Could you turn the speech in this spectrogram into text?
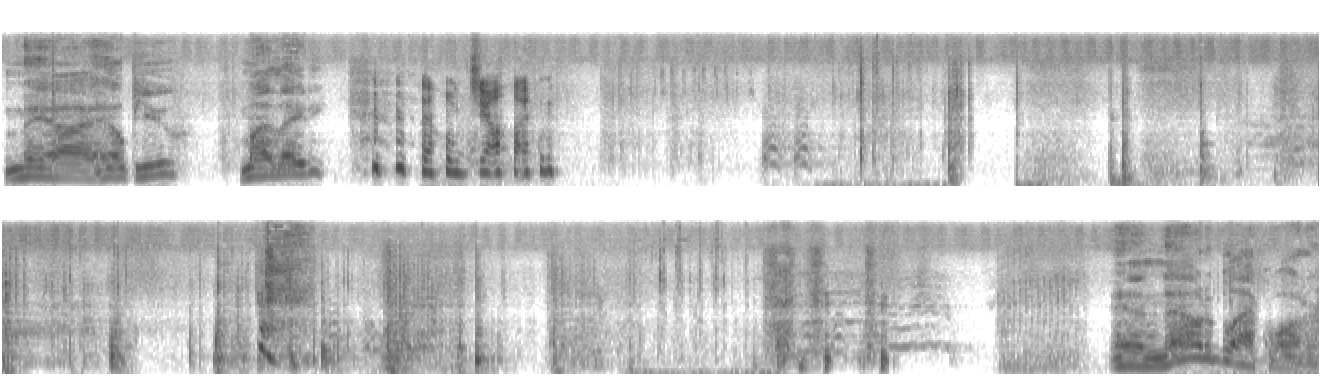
May I help you, my lady? Oh, John. And to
